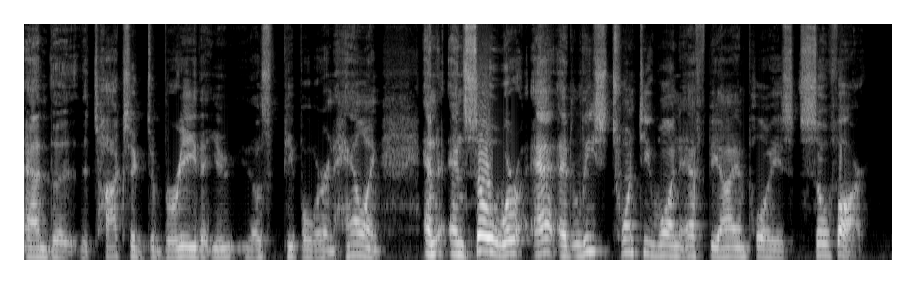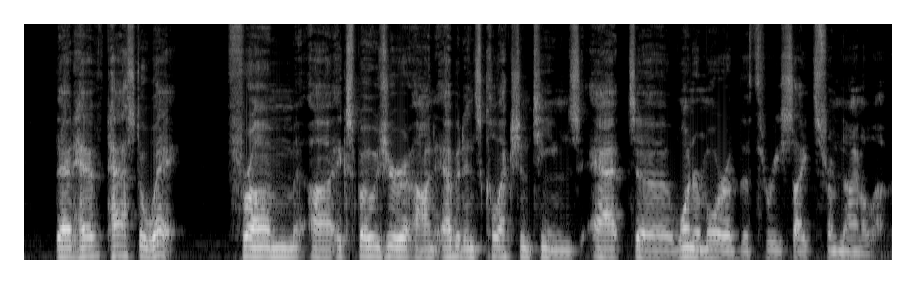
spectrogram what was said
and the, the toxic debris that you those people were inhaling. And, and so we're at at least 21 FBI employees so far that have passed away from uh, exposure on evidence collection teams at uh, one or more of the three sites from 9 11.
